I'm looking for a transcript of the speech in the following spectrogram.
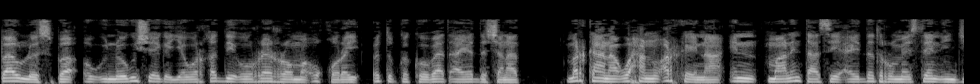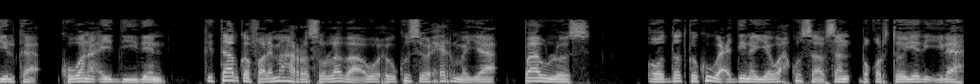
bawlosba uu inoogu sheegaya warqaddii uu reer rooma u qoray cutubka koowaad aayadda shanaad. Markaana waxaannu arkaynaa in maalintaasi ay dad rumaysteen injiilka kuwana ay diideen. Kitaabka falimaha rasuullada wuxuu ku soo xirmayaa bawlos oo dadka ku wacdinaya wax ku saabsan boqortooyadii ilaah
